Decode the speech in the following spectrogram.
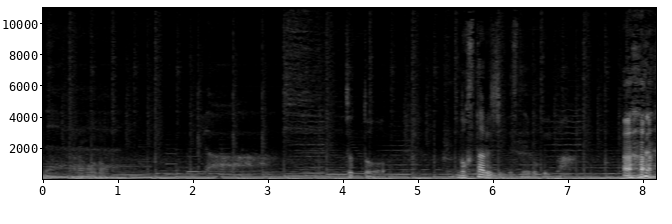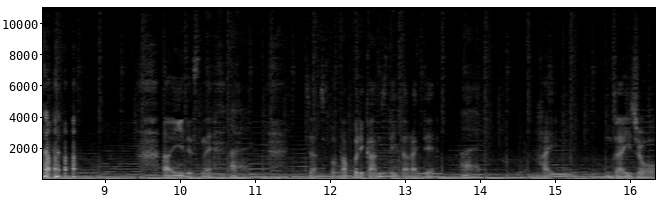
う。ねなるほど。え。いやーちょっと、ノスタルジーですね、僕今。あ あ、いいですね。はい。じゃあちょっとたっぷり感じていただいて。はい。はい。じゃあ以上、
